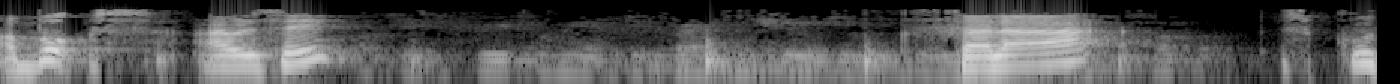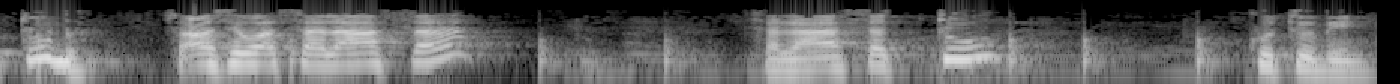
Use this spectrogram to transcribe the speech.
or books, I will say thala kutub. So I'll say what? Thalatha. Thalathatu kutubin.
